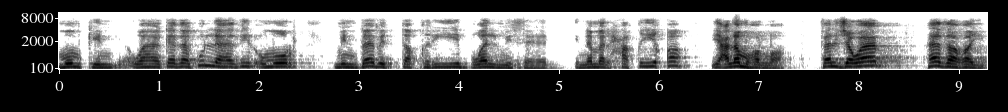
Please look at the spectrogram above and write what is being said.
ممكن وهكذا. كل هذه الأمور من باب التقريب والمثال إنما الحقيقة يعلمها الله. فالجواب هذا غيب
